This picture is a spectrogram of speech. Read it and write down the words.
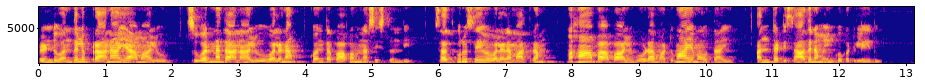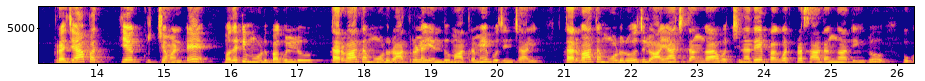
రెండు వందల ప్రాణాయామాలు సువర్ణ దానాలు వలన కొంత పాపం నశిస్తుంది. సద్గురు సేవ వలన మాత్రం మహాపాపాలు కూడా మటుమాయమవుతాయి. అంతటి సాధనము ఇంకొకటి లేదు. ప్రజాపత్ కృత్యం అంటే మొదటి మూడు పగుళ్ళు తర్వాత మూడు రాత్రుల ఎందు మాత్రమే భుజించాలి. తర్వాత మూడు రోజులు ఆయాచితంగా వచ్చినదే భగవత్ప్రసాదంగా తింటూ ఉప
